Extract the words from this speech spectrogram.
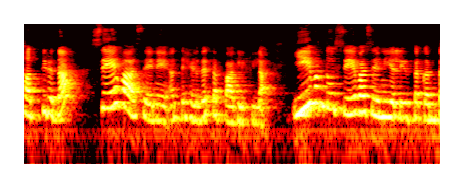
ಹತ್ತಿರದ ಸೇವಾ ಸೇನೆ ಅಂತ ಹೇಳಿದ್ರೆ ತಪ್ಪಾಗ್ಲಿಕ್ಕಿಲ್ಲ. ಈ ಒಂದು ಸೇವಾ ಸೇನೆಯಲ್ಲಿ ಇರ್ತಕ್ಕಂಥ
